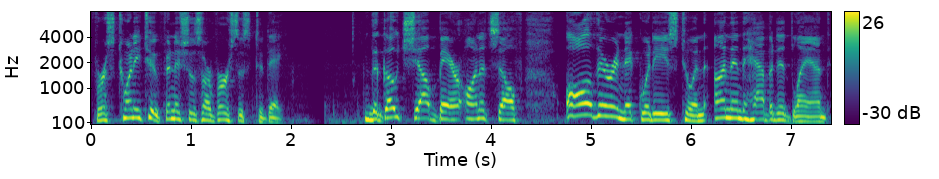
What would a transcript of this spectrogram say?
Verse 22 finishes our verses today. The goat shall bear on itself all their iniquities to an uninhabited land,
